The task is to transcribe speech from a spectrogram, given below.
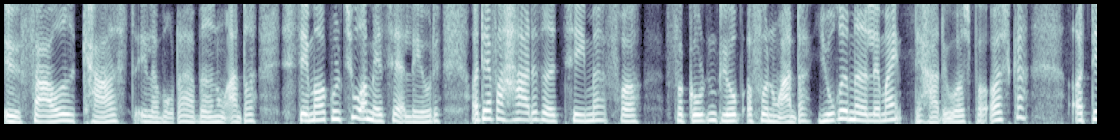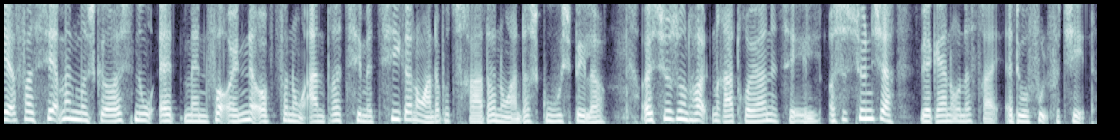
øh, farvet cast, eller hvor der har været nogle andre stemmer og kulturer med til at lave det. Og derfor har det været et tema for for Golden Globe at få nogle andre jurymedlemmer ind. Det har det jo også på Oscar. Og derfor ser man måske også nu, at man får øjnene op for nogle andre tematikker, nogle andre portrætter, nogle andre skuespillere. Og jeg synes, hun holdt en ret rørende tale. Og så synes jeg, vil jeg gerne understrege, at det var fuldt fortjent.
